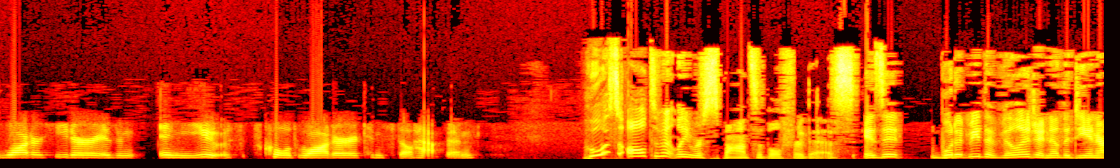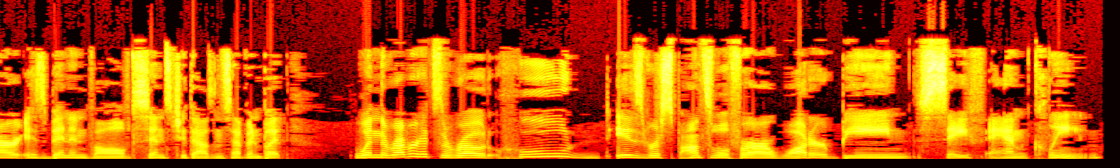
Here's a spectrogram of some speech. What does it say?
water heater isn't in use it's cold water it can still happen Who's ultimately responsible for this? Is it would it be the village? I know the DNR has been involved since 2007, but when the rubber hits the road, who is responsible for our water being safe and clean?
